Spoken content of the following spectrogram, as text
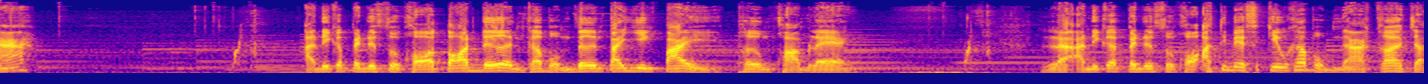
นะ อันนี้ก็เป็นในส่วนของตอนเดินครับผมเดินไปยิงไป เพิ่มความแรง และอันนี้ก็เป็นในส่วนของ Ultimate Skill ครับผมนะก็จะ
